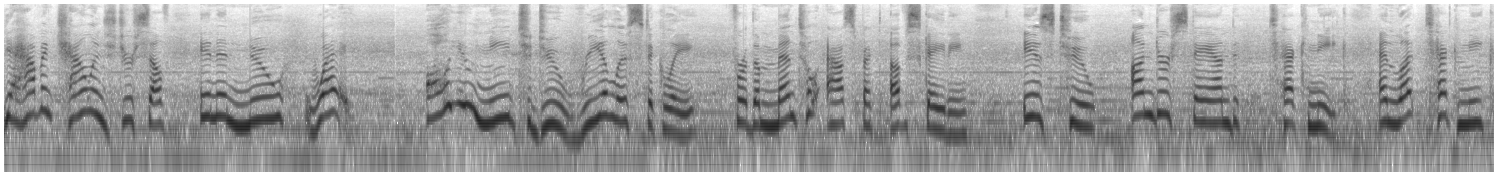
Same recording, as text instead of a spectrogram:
You haven't challenged yourself in a new way. All you need to do realistically for the mental aspect of skating is to understand technique and let technique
